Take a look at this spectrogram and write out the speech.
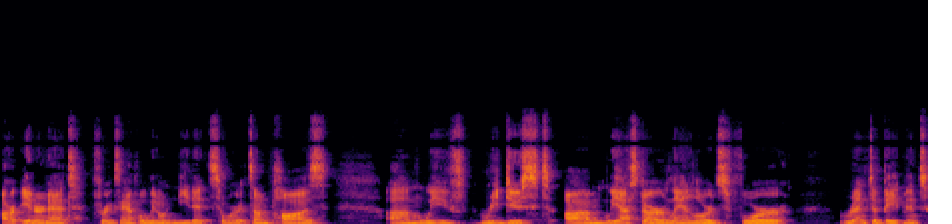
our internet, for example. We don't need it, so it's on pause. Um, we've reduced. Um, we asked our landlords for rent abatement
